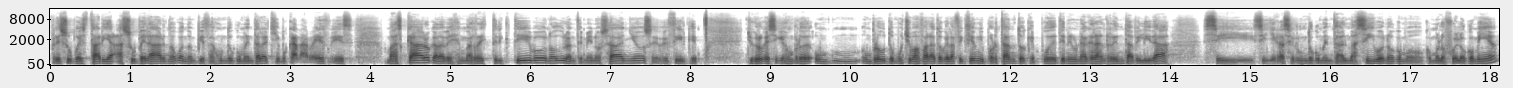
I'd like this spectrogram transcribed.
presupuestaria a superar ¿no? cuando empiezas un documental, el archivo cada vez es más caro, cada vez es más restrictivo, ¿no? durante menos años, es decir, que yo creo que sí que es un, producto mucho más barato que la ficción y por tanto que puede tener una gran rentabilidad si, si llega a ser un documental masivo, ¿no? como, como lo fue Lo Comía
